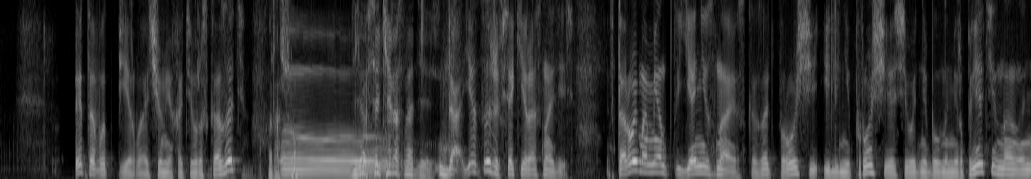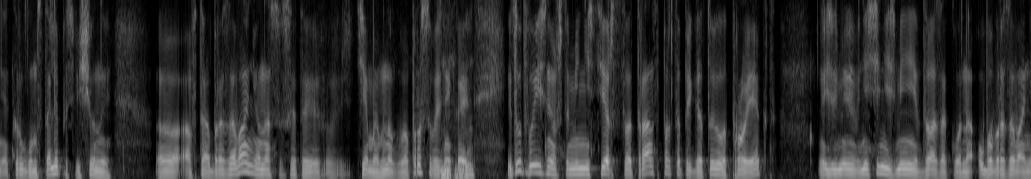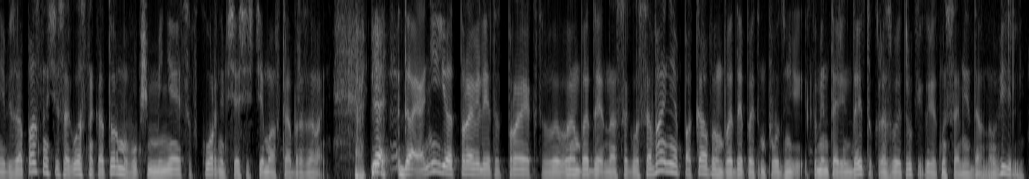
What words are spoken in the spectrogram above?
Это вот первое, о чем я хотел рассказать. Хорошо. Я всякий раз надеюсь. Да, я тоже всякий раз надеюсь. Второй момент, я не знаю, сказать проще или не проще. Я сегодня был на мероприятии на круглом столе, посвященный э, автообразованию. У нас с этой темой много вопросов возникает. И тут выяснилось, что Министерство транспорта приготовило проект – внесение изменений в два закона об образовании и безопасности, согласно которому, в общем, меняется в корне вся система автообразования. Опять? И, да, они ее отправили, этот проект, в, в МВД на согласование, пока в МВД по этому поводу комментарий не дают, только разводят руки и говорят, мы сами недавно увидели.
